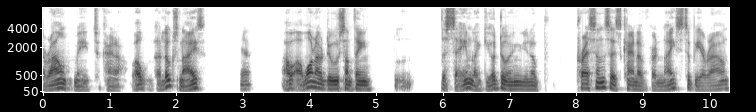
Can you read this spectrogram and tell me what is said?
around me to kind of, well, that looks nice. I, I want to do something the same like you're doing. You know, presence is kind of nice to be around,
